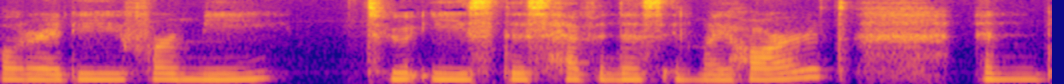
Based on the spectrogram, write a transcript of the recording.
already for me to ease this heaviness in my heart and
